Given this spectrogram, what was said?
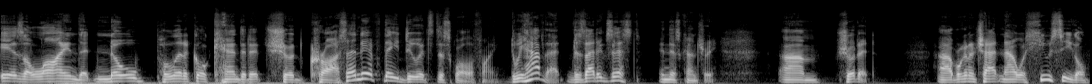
is a line that no political candidate should cross. And if they do, it's disqualifying. Do we have that? Does that exist in this country? Um, should it? Uh, we're going to chat now with Hugh Segal.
